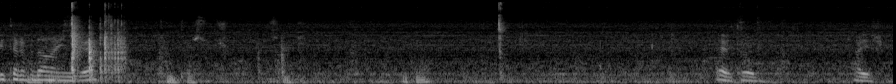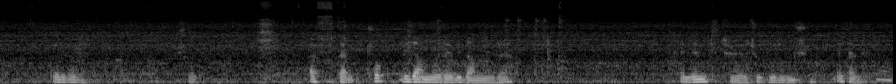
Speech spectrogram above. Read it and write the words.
Bir tarafı daha ince. Tam ters. Sanki. Bakalım. Evet öyle. Hayır. Böyle böyle. Şöyle. Hafiften çok bir damla oraya bir damla oraya. Ellerim titriyor ya çok yorulmuşum. Yeterli. Evet.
